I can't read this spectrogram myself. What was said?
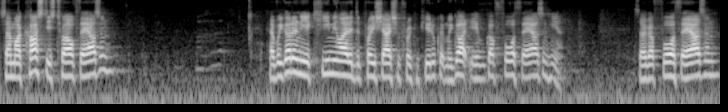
So my cost is 12,000. Have we got any accumulated depreciation for a computer equipment? We've got, we've got 4,000 here. So I've got 4,000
